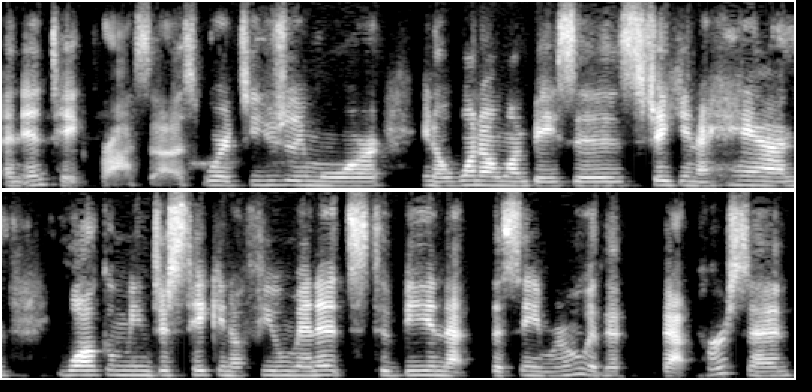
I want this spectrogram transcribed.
an intake process where it's usually more you know one-on-one basis shaking a hand welcoming just taking a few minutes to be in that the same room with it, that person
